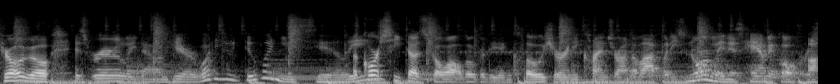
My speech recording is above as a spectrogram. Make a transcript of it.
Drogo is rarely down here. What are you doing, you silly? Of course, he does go all over the enclosure and he climbs around a lot, but he's normally in his hammock over uh,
